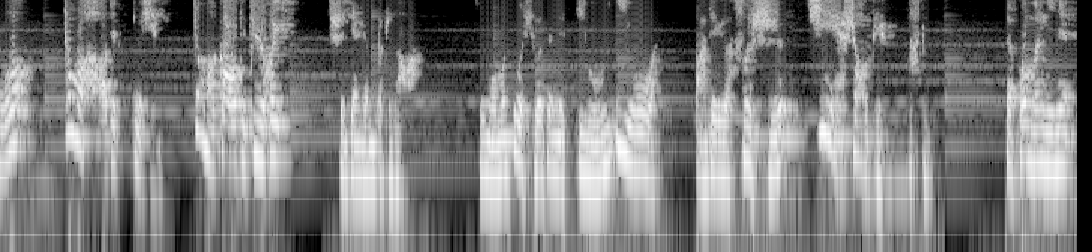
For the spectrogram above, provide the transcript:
佛这么好的德行，这么高的智慧，世间人不知道啊。所以我们做学生的有义务啊，把这个事实介绍给大众。在佛门里面，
